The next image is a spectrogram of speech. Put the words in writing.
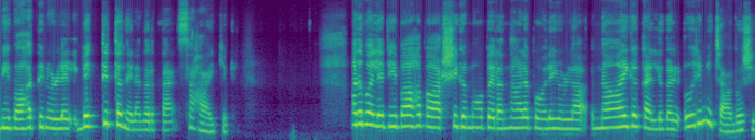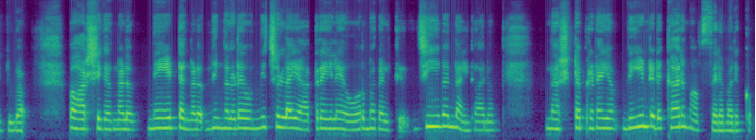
വിവാഹത്തിനുള്ളിൽ വ്യക്തിത്വം നിലനിർത്താൻ സഹായിക്കും. അതുപോലെ വിവാഹ വാർഷികമോ പിറന്നാളെ പോലെയുള്ള നായിക കല്ലുകൾ ഒരുമിച്ച് ആഘോഷിക്കുക. വാർഷികങ്ങളും നേട്ടങ്ങളും നിങ്ങളുടെ ഒന്നിച്ചുള്ള യാത്രയിലെ ഓർമ്മകൾക്ക് ജീവൻ നൽകാനും നഷ്ടപ്രണയം വീണ്ടെടുക്കാനും അവസരമൊരുക്കും.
